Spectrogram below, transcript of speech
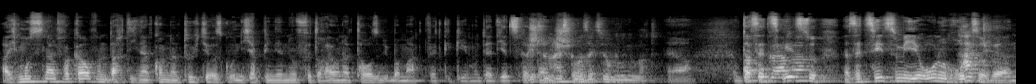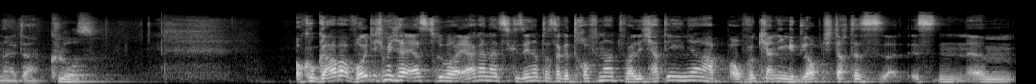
Aber ich musste ihn halt verkaufen und dachte ich, na komm, dann tue ich dir was gut. Und ich habe ihn ja nur für 300.000 über Marktwert gegeben und der hat jetzt schon wahrscheinlich schon. 1,6 Millionen gemacht. Ja. Und das Abu erzählst, du, das erzählst du mir hier ohne rot Hack. zu werden, Alter. Klos. Okugawa wollte ich mich ja erst drüber ärgern, als ich gesehen habe, dass er getroffen hat, weil ich hatte ihn ja, habe auch wirklich an ihn geglaubt. Ich dachte, das ist ein, ähm,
